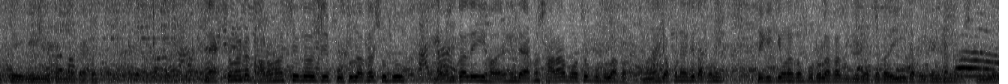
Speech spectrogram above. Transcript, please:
একটু এগিয়ে গিয়ে তোমরা দেখাচ্ছি। মানে একসময় একটা ধারণা ছিল যে পুতুল আঁকা শুধু গরমকালেই হয় কিন্তু এখন সারা বছর পুতুল আঁকা হয়। মানে আমি যখনই আছি তখনই দেখি কেউ না কেউ পুতুল আঁকা বিক্রি করছে। তো এই দেখো এইখানটা বেশ সুন্দর।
